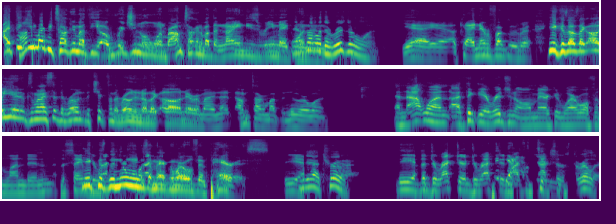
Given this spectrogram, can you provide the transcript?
I think Huh? you might be talking about the original one, bro. I'm talking about the '90s remake Yeah, I'm talking about the original one. Yeah, yeah. Okay, I never fucked with. Ro- Yeah, because I was like, oh yeah, because when I said the Ronin, the chick from the Ronin, I was like, oh, never mind. That, I'm talking about the newer one. And that one, I think the original American Werewolf in London, the same Yeah, because the new one was American Werewolf in Paris. Yeah. Yeah, true. The the director directed got Michael. Jackson's Thriller.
